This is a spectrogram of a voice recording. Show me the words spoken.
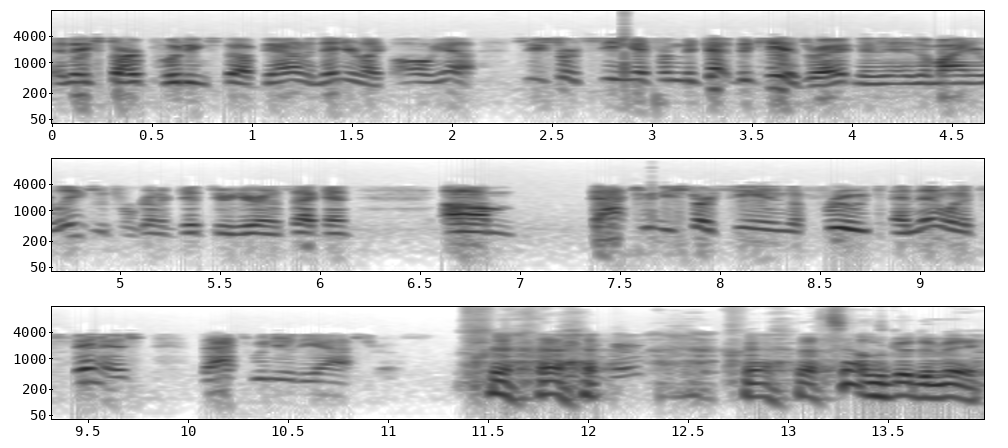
and they start putting stuff down, and then you're like, oh yeah. So you start seeing it from the the kids, right, and in the minor leagues, which we're going to get to here in a second. Um, that's when you start seeing the fruits, and then when it's finished, that's when you're the Astros. that sounds good to me.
